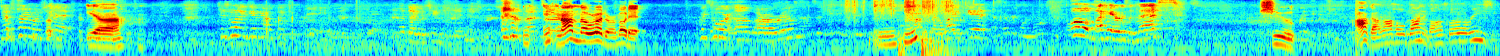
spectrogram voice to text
That's pretty much it. yeah. Just want to give you a quick. I thought you were changing it. a Mm, I don't know where to remote it. quick tour of our room. Mm-hmm. I like it. Oh, my hair is a mess. Shoot. I got my whole bonnet on for a reason.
